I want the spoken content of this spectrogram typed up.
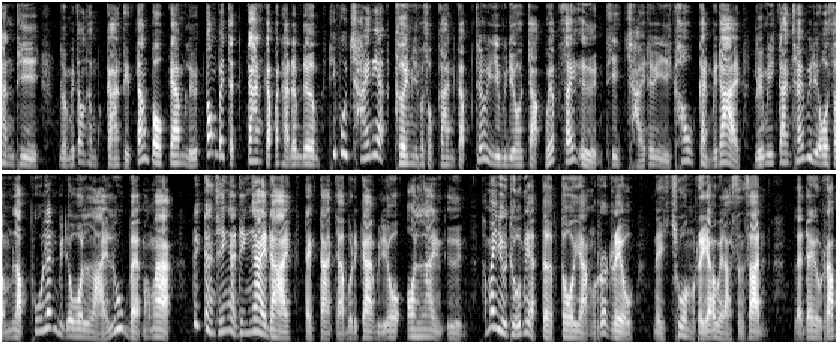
ทันที โดยไม่ต้องทำการติดตั้งโปรแกรม หรือต้องไปจัดการกับปัญหาเดิมๆ ที่ผู้ใช้เนี่ยเคยมีประสบการณ์กับเทคโนโลยีวิดีโอจากเว็บไซต์อื่น ที่ใช้เทคโนโลยีเข้ากันไม่ได้ หรือมีการใช้วิดีโอสำหรับผู้เล่นวิดีโอหลายรูปแบบมากๆ ด้วยการใช้งานที่ง่ายดายแตกต่างจากบริการวิดีโอออนไลน์อื่นๆ ทำให้ YouTube เนี่ยเติบโตอย่างรวดเร็วในช่วงระยะเวลาสั้น ๆ และได้รับ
